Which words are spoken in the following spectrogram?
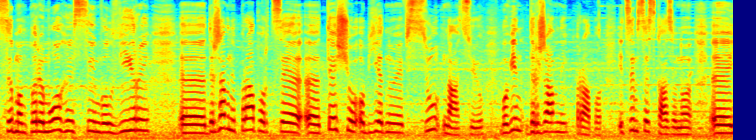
символ перемоги, символ віри. Е, Державний прапор це е, те, що об'єднує всю націю, бо він державний прапор. І цим все сказано. Е,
